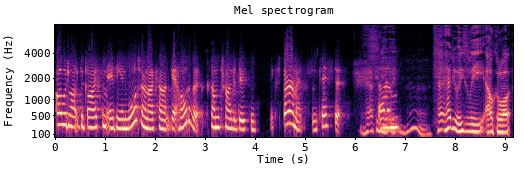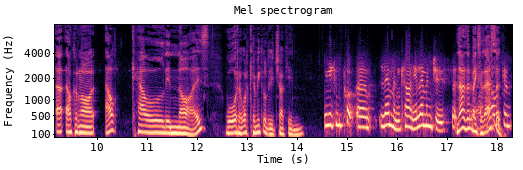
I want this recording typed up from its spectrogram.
I would like to buy some Evian water, and I can't get hold of it because I'm trying to do some experiments and test it. How, can you, Hmm. how, how do you easily alkali, al- alkali, alkalinize water? What chemical do you chuck in? You can put um, lemon, can't you? Lemon juice. No, that makes it acid. gonna-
